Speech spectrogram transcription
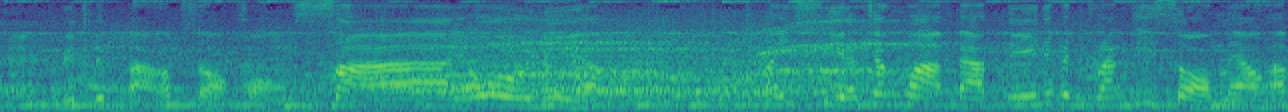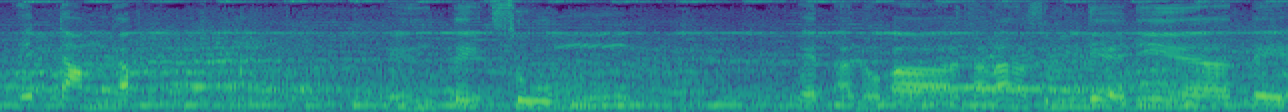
แข่งฤทธิ์หรือเปล่าครับศอกของซ้ายโอ้นี่ครับไปเสียจังหวะแบบนี้นี่เป็นครั้งที่สองแล้วครับเพชรดำครับเองเตะสูงเพชรอนุเอ่อทางด้านของสมิงเดชนี่เตะ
